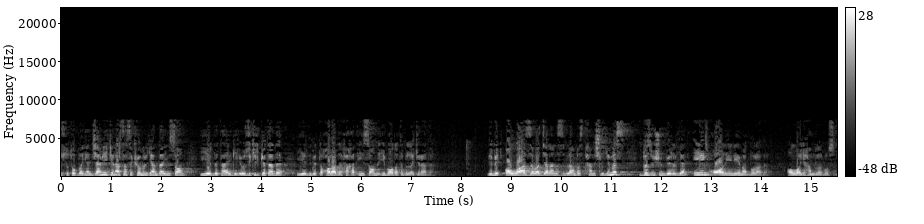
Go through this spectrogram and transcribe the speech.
ustida to'plagan jamiki narsasi ko'milganda inson yerni tagiga o'zi kirib ketadi, yerni betda qoladi, faqat insonni ibodati bilan kiradi. Demak, Alloh azza va jallani siz bilan biz tanishligimiz biz uchun berilgan eng oliy ne'mat bo'ladi. Allohga hamdlar bo'lsin.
